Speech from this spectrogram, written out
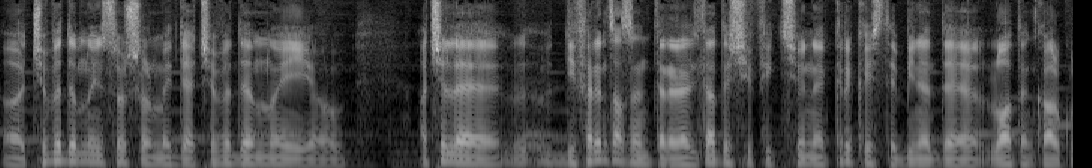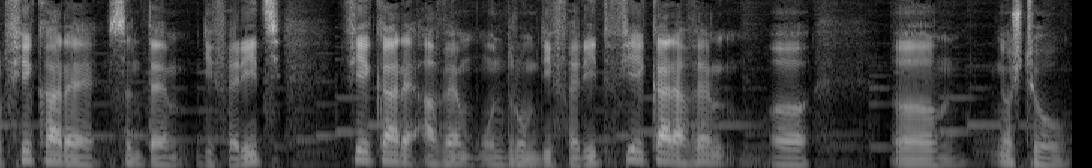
uh, ce vedem noi în social media, ce vedem noi, uh, acele, uh, diferența asta între realitate și ficțiune, cred că este bine de luat în calcul. Fiecare suntem diferiți, fiecare avem un drum diferit, fiecare avem, uh, uh, nu știu,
